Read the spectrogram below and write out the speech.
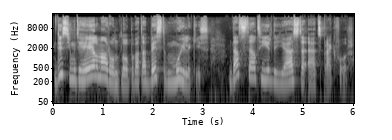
Dus je moet helemaal rondlopen, wat dat best moeilijk is. Dat stelt hier de juiste uitspraak voor.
